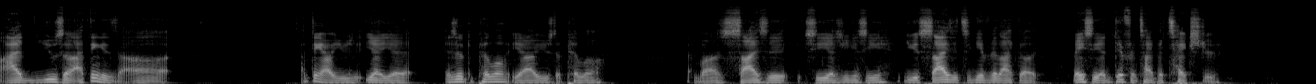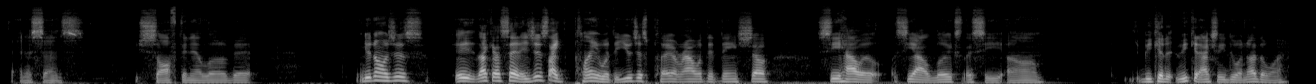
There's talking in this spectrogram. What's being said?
I use a. I think it's uh. I think I'll use. Yeah, yeah. Is it the pillow? Yeah, I'll use the pillow. But size it. See, as you can see, you can size it to give it like a basically a different type of texture, in a sense. You soften it a little bit. You know, just it, like I said, it's just like playing with it. You just play around with the thing. So see how it see how it looks. Let's see. Um, we could we could actually do another one.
